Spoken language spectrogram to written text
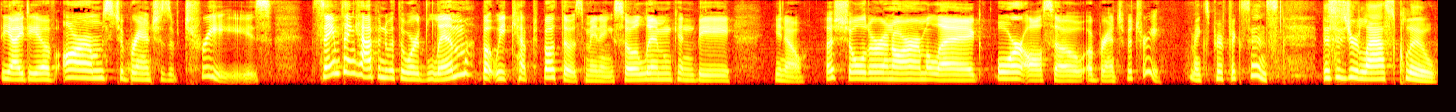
the idea of arms to branches of trees. Same thing happened with the word limb, but we kept both those meanings. So a limb can be, you know, a shoulder, an arm, a leg, or also a branch of a tree. Makes perfect sense. This is your last clue.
